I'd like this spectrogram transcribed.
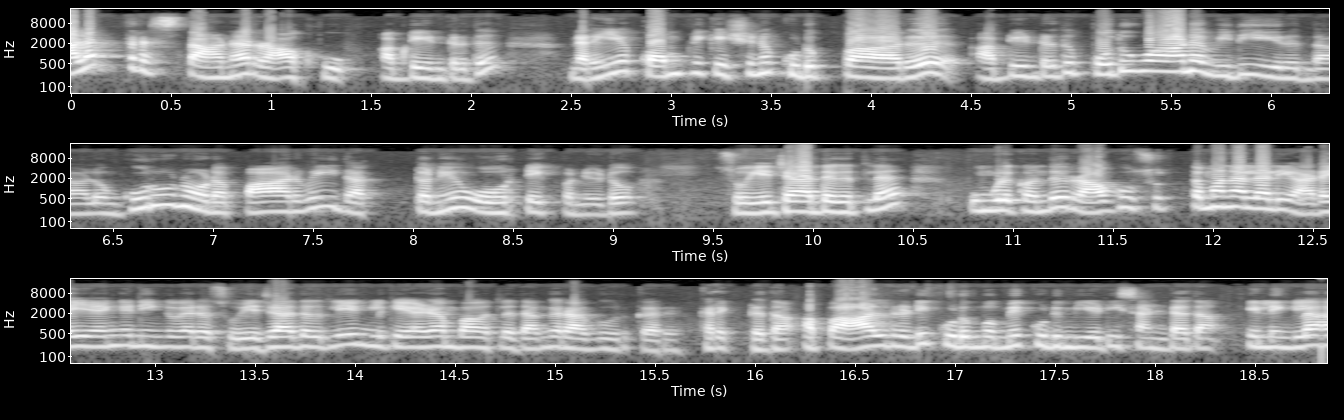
கலத்திரஸ்தான ராகு அப்படின்றது நிறைய காம்ப்ளிகேஷனை கொடுப்பாரு அப்படின்றது பொதுவான விதி இருந்தாலும் குருனோட பார்வை இது அத்தனையும் ஓவர்டேக் பண்ணிவிடும் சுயஜாதகத்தில் உங்களுக்கு வந்து ராகு சுத்தமாக நல்லாலி அடையங்க. நீங்கள் வேறு சுயஜாதகத்துலேயே எங்களுக்கு ஏழாம் பாவத்தில் தாங்க ராகு இருக்காரு. கரெக்டு தான். அப்போ ஆல்ரெடி குடும்பமே குடும்பியடி சண்டை தான். இல்லைங்களா?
